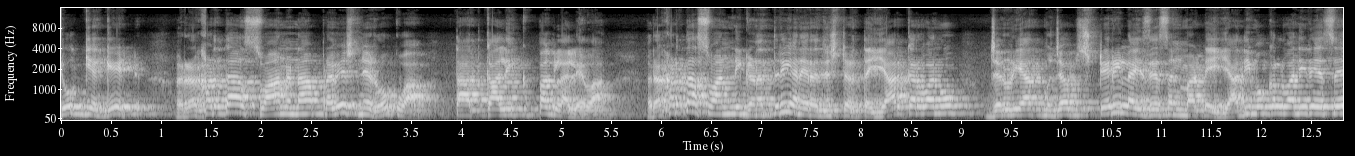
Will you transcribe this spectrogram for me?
યોગ્ય ગેટ રખડતા શ્વાનના પ્રવેશને રોકવા તાત્કાલિક પગલાં લેવા. રખડતા શ્વાનની ગણતરી અને રજિસ્ટર તૈયાર કરવાનું જરૂરિયાત મુજબ સ્ટેરિલાઇઝેશન માટે યાદી મોકલવાની રહેશે.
